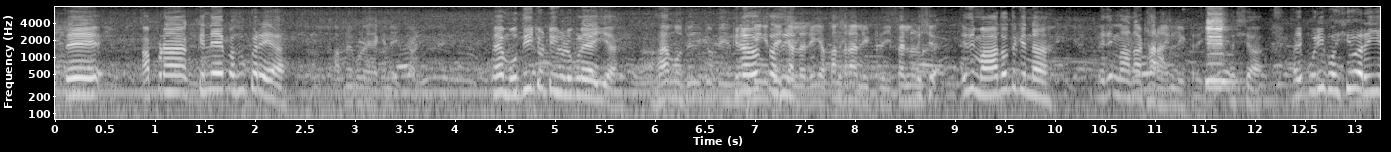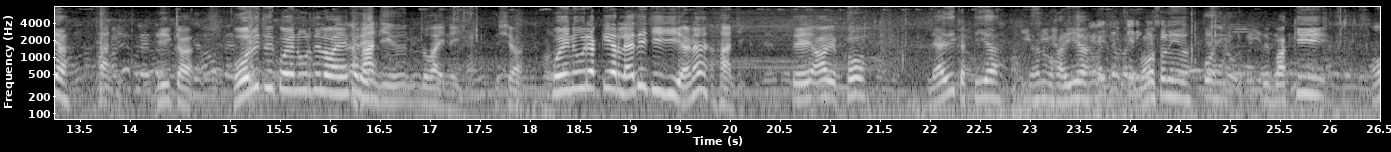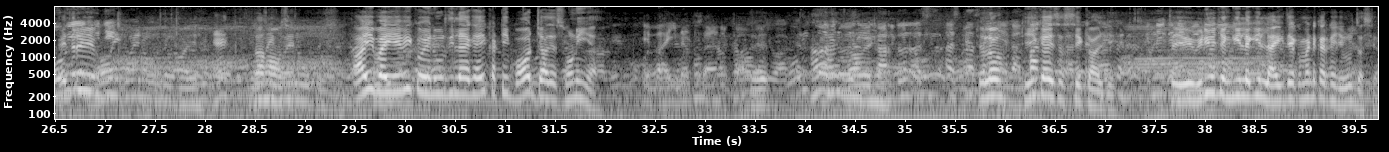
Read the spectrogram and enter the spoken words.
ਤੇ ਆਪਣਾ ਕਿੰਨੇ ਪਸ਼ੂ ਘਰੇ ਆ? ਆਪਣੇ ਕੋਲੇ ਹੈਗੇ ਨੇ 40 ਇਹ ਮੋਦੀ ਝੋਟੀ ਤੁਹਾਡੇ ਕੋਲੇ ਆਈ ਆ? ਹਾਂ ਮੋਦੀ ਦੀ ਝੋਟੀ ਕਿੰਨਾ ਦੁੱਧ ਤੇ? ਚੱਲ ਰਹੀ ਆ 15 ਲੀਟਰ ਜੀ ਪਹਿਲਾਂ ਅੱਛਾ ਇਹਦੀ ਮਾਂ ਦੁੱਧ ਕਿੰਨਾ? ਇਹਦੀ ਮਾਂ ਦਾ 18 ਲੀਟਰ ਜੀ। ਅੱਛਾ ਅਜੇ ਪੂਰੀ ਖੁਸ਼ੀ ਹੋ ਰਹੀ ਆ? ਹਾਂਜੀ। ਠੀਕ ਆ। ਹੋਰ ਵੀ ਤੁਸੀਂ ਕੋਇਨੂਰ ਦੇ ਲਵਾਏ ਘਰੇ? ਹਾਂਜੀ ਲਵਾਈ ਨਹੀਂ ਜੀ। ਅੱਛਾ ਕੋਇਨੂਰ ਇੱਕ ਯਾਰ ਲਹਿਦੀ ਚੀਜ਼ ਹੀ ਆ ਨਾ ਹਾਂਜੀ। ਤੇ ਆ ਵੇਖੋ ਲਹਿਦੀ ਕੱਟੀ ਆ ਤੁਹਾਨੂੰ ਵਿਖਾਈ ਆ। ਬਹੁਤ ਸੋਹਣੀ ਆ। ਦੀ ਤੇ ਬਾਕੀ ਇਧਰ ਵੀ ਦਾ ਹੌਸ ਆਈ ਬਾਈ ਇਹ ਵੀ ਕੋਈ ਨੂਰ ਦੀ ਲੈ ਕੇ ਆਈ ਕੱਟੀ ਬਹੁਤ ਜ਼ਿਆਦਾ ਸੋਹਣੀ ਆ। ਇਹ ਬਾਈ ਨਾਲ ਚਲੋ ਠੀਕ ਹੈ ਜੀ, ਸਤਿ ਸ੍ਰੀ ਅਕਾਲ ਜੀ। ਤੇ ਵੀਡੀਓ ਚੰਗੀ ਲੱਗੀ ਲਾਈਕ ਤੇ ਕਮੈਂਟ ਕਰਕੇ ਜਰੂਰ ਦੱਸਿਓ।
